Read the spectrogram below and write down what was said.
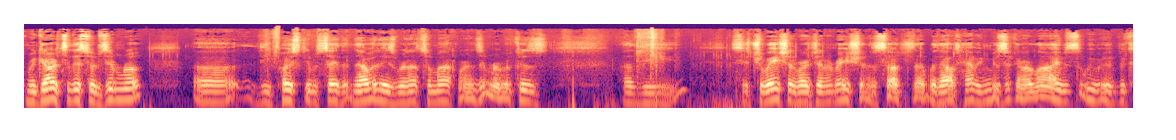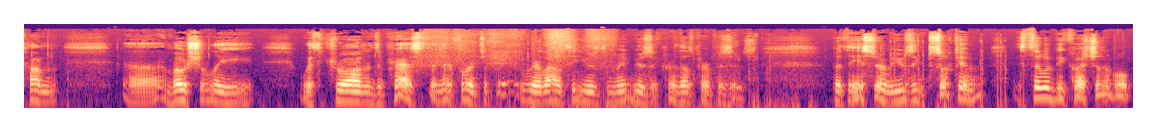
in regards to this of Zimra, uh, the poskim say that nowadays we're not so machmer in Zimra because uh, the situation of our generation is such that without having music in our lives, we would become uh, emotionally withdrawn and depressed, and therefore we're allowed to use the music for those purposes. But the issue of using psukim still would be questionable.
